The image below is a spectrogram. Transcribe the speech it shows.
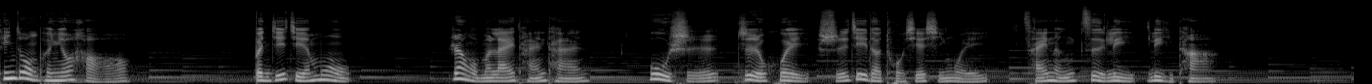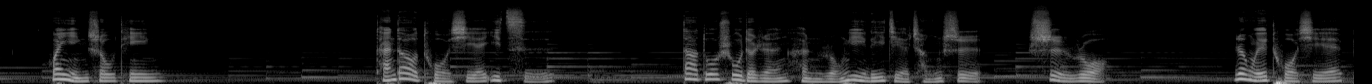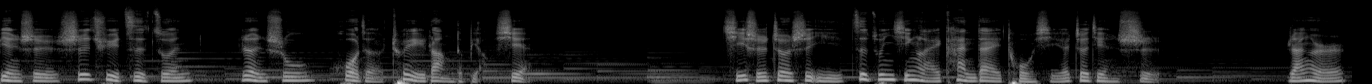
听众朋友好，本集节目让我们来谈谈务实、智慧、实际的妥协行为，才能自利利他。欢迎收听。谈到妥协一词，大多数的人很容易理解成是示弱，认为妥协便是失去自尊。认输或者退让的表现，其实这是以自尊心来看待妥协这件事。然而，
